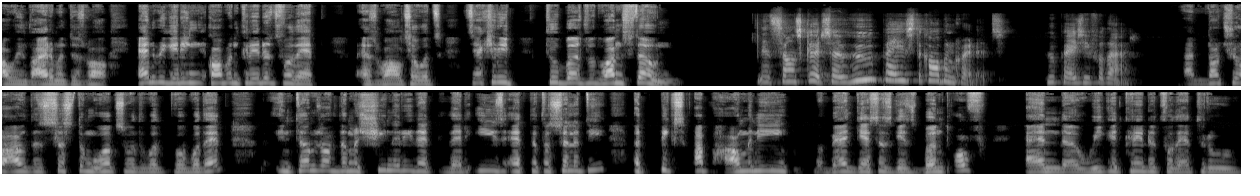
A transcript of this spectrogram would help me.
our environment as well. And we're getting carbon credits for that as well. So it's, it's actually two birds with one stone. That sounds good. So who pays the carbon credits? Who pays you for that? I'm not sure how the system works with, with, with that. In terms of the machinery that, that is at the facility, it picks up how many bad gases gets burnt off, and uh, we get credit for that through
